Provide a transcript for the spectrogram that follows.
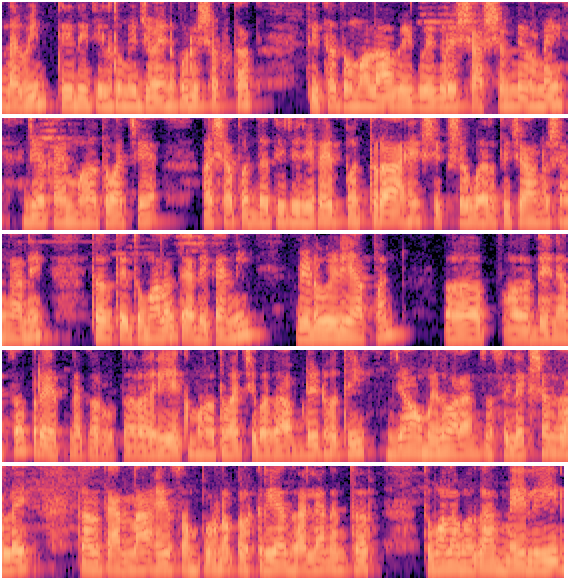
नवीन ते देखील तुम्ही जॉईन करू शकतात. तिथं तुम्हाला वेगवेगळे शासन निर्णय जे काही महत्त्वाचे अशा पद्धतीचे जे काही पत्र आहे शिक्षक भरतीच्या अनुषंगाने तर ते तुम्हाला त्या ठिकाणी वेळोवेळी आपण प- देण्याचा प्रयत्न करू. तर ही एक महत्त्वाची बघा अपडेट होती. ज्या उमेदवारांचं सिलेक्शन झालं आहे तर त्यांना हे संपूर्ण प्रक्रिया झाल्यानंतर तुम्हाला बघा मेल येईल.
